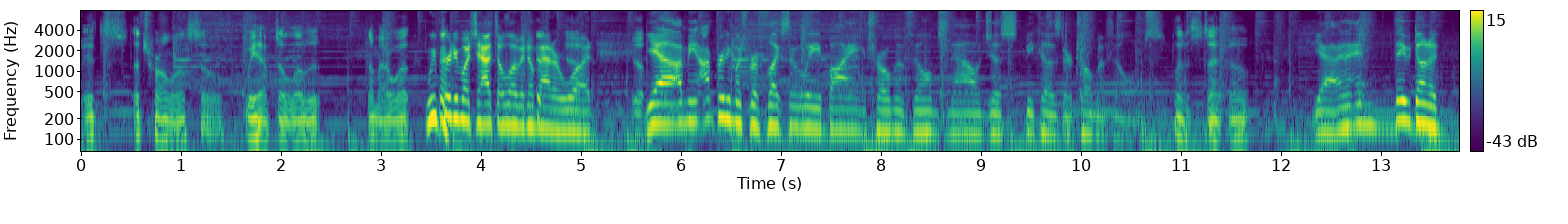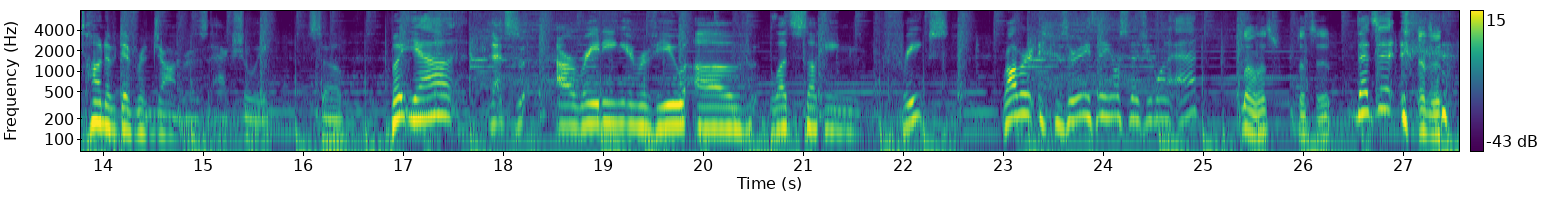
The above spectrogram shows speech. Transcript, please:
it's a Troma, so we have to love it no matter what. We pretty much have to love it no matter what. Yep. Yeah, I mean, I'm pretty much reflexively buying Troma films now just because they're Troma films. Let it stack up. Yeah, and, and they've done a ton of different genres actually. So, but yeah, that's our rating and review of Bloodsucking Freaks. Robert, is there anything else that you want to add? No, that's that's it. That's it. That's it.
